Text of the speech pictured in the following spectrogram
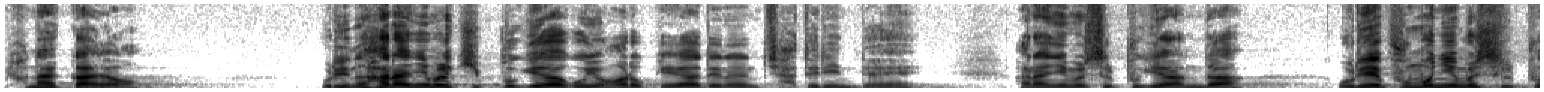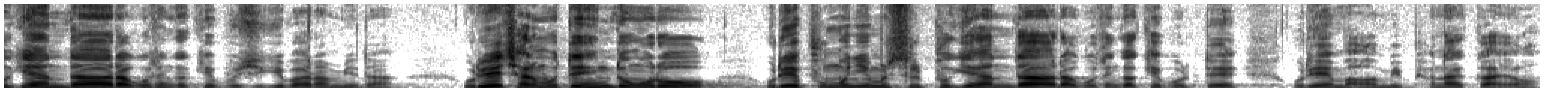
편할까요? 우리는 하나님을 기쁘게 하고 영화롭게 해야 되는 자들인데 하나님을 슬프게 한다? 우리의 부모님을 슬프게 한다라고 생각해 보시기 바랍니다. 우리의 잘못된 행동으로 우리의 부모님을 슬프게 한다라고 생각해 볼 때 우리의 마음이 편할까요?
